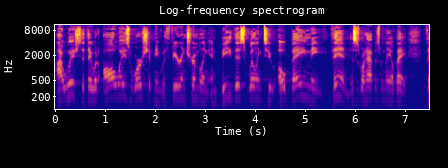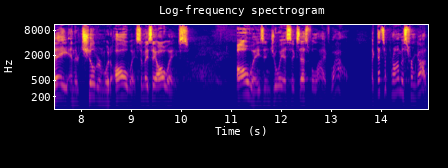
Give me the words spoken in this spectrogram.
I wish that they would always worship me with fear and trembling and be this willing to obey me. Then this is what happens when they obey. They and their children would always somebody say always always, always enjoy a successful life. Wow. Like that's a promise from God.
